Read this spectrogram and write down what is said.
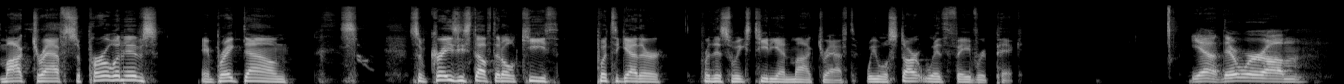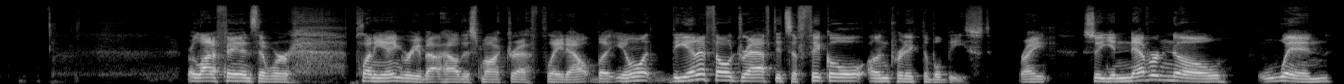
mock draft superlatives and break down some crazy stuff that old Keith put together for this week's TDN mock draft. We will start with favorite pick. Yeah, there were um, were a lot of fans that were plenty angry about how this mock draft played out. But you know what? The NFL draft, it's a fickle, unpredictable beast, right? So you never know when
